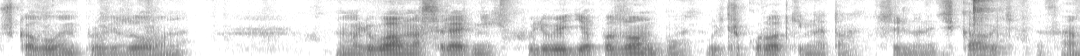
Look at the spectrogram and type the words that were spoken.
шкалу імпровізовану. Намалював на середній хвильовий діапазон, бо ультракороткий мене там сильно не цікавить. FM.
